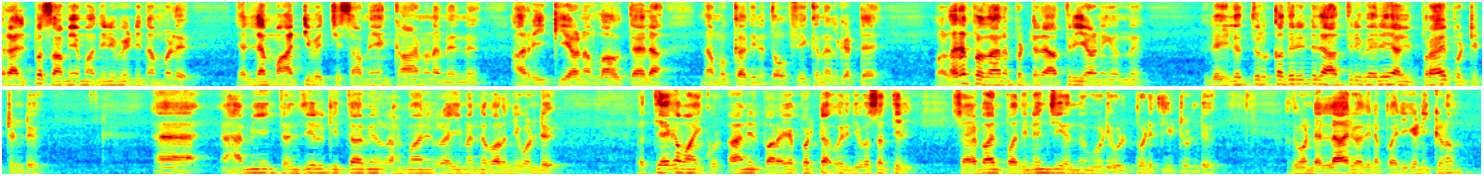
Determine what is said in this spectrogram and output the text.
ഒരല്പസമയം അതിനു വേണ്ടി നമ്മൾ എല്ലാം മാറ്റിവെച്ച് സമയം കാണണമെന്ന് അറിയിക്കുകയാണ് അള്ളാഹു താല നമുക്കതിന് തൗഫീക്ക് നൽകട്ടെ. വളരെ പ്രധാനപ്പെട്ട രാത്രിയാണ് എന്ന് ലൈലത്തുൽ ഖദറിന്റെ രാത്രി വരെ അഭിപ്രായപ്പെട്ടിട്ടുണ്ട്. ഹമീദ് തൻസീൽ കിതാബിൻ റഹ്മാൻ റഹീം എന്ന് പറഞ്ഞുകൊണ്ട് പ്രത്യേകമായി ഖുർആാനിൽ പറയപ്പെട്ട ഒരു ദിവസത്തിൽ ഷഹബാൻ പതിനഞ്ച് എന്നുകൂടി ഉൾപ്പെടുത്തിയിട്ടുണ്ട്. അതുകൊണ്ട് എല്ലാവരും അതിനെ പരിഗണിക്കണം.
